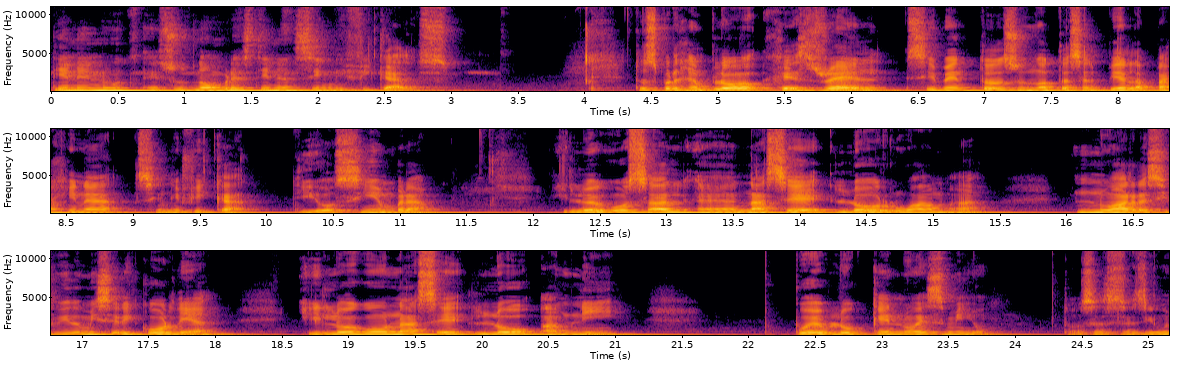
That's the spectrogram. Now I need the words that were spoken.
tienen eh, sus nombres tienen significados. Entonces, por ejemplo, Jezreel, si ven todas sus notas al pie de la página, significa Dios siembra. Y luego sal, eh, nace Lo Ruama, no ha recibido misericordia. Y luego nace Lo Amni, pueblo que no es mío. Entonces les digo,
